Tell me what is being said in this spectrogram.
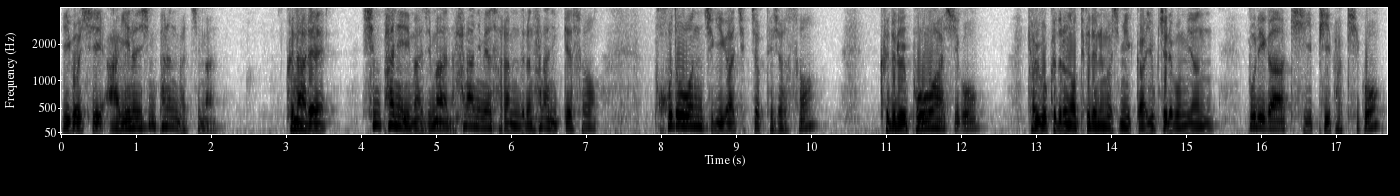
이것이 악인은 심판은 받지만 그날에 심판이 임하지만 하나님의 사람들은 하나님께서 포도원 지기가 직접 되셔서 그들을 보호하시고 결국 그들은 어떻게 되는 것입니까? 6절에 보면 뿌리가 깊이 박히고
